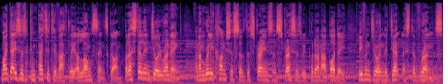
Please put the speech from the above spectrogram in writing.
My days as a competitive athlete are long since gone, but I still enjoy running, and I'm really conscious of the strains and stresses we put on our body, even during the gentlest of runs.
